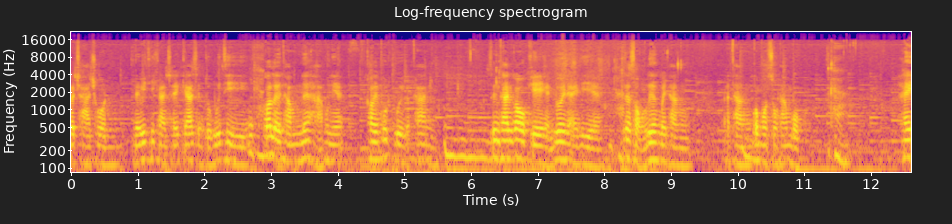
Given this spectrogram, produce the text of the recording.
ประชาชนในวิธีการใช้แก๊สอย่างถูกวิธีค่ะก็เลยทำเนื้อหาพวกเนี้ยเข้าไปพูดคุยกับท่านอืม ซึ่งท่านก็โอเคเห็นด้วยในไอเดียค่ะที่จะส่งเรื่องไปทางทางกรมขนส่งทางบก ค่ะ ให้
